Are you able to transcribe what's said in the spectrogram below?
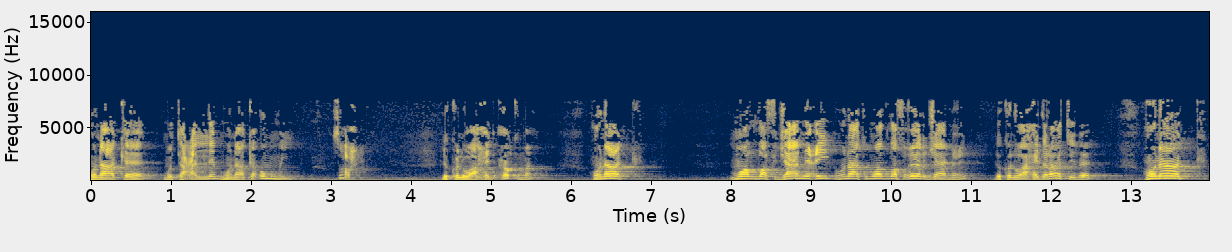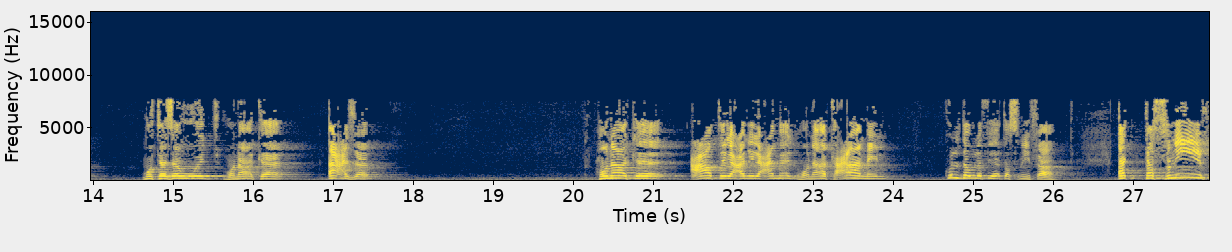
هناك متعلم هناك أمي صح؟ لكل واحد حكمه. هناك موظف جامعي هناك موظف غير جامعي لكل واحد راتبه. هناك متزوج هناك أعزب. هناك عاطل عن العمل هناك عامل. كل دولة فيها تصنيفات. التصنيف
